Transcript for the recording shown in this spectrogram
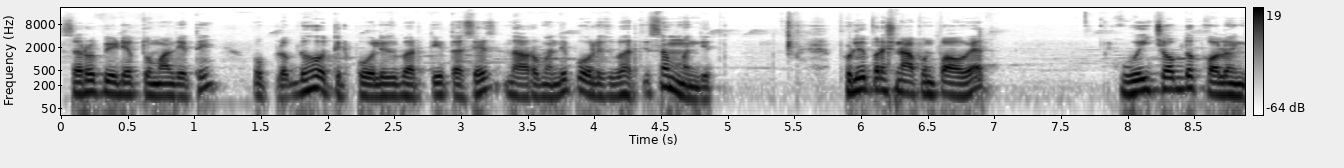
सर्व पी डी एफ तुम्हाला तिथे उपलब्ध होतील. पोलीस भरती तसेच दारूबंदी पोलीस भरती संबंधित. पुढील प्रश्न आपण पाहूयात. Which of the following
